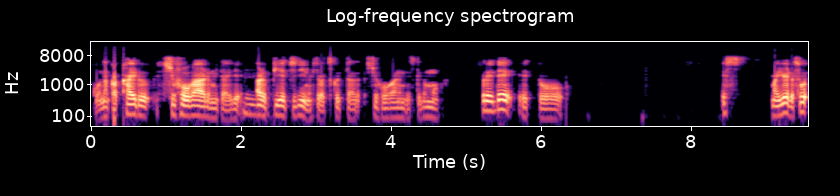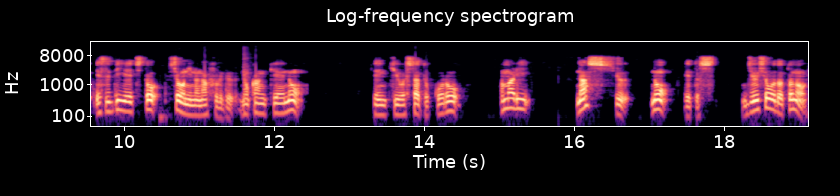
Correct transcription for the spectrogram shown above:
こうなんか変える手法があるみたいで、うんある PhD の人が作った手法があるんですけども、それで、えっと、S、まあ、いわゆるそう SDH と小児のナッフルドの関係の研究をしたところ、あまりナッシュの、えっと、し重症度との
